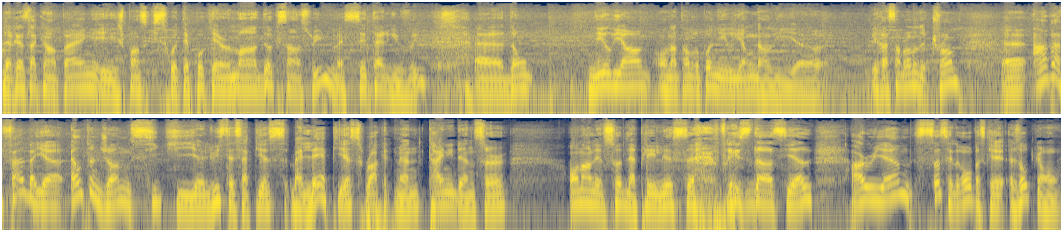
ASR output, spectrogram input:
le reste de la campagne. Et je pense qu'il souhaitait pas qu'il y ait un mandat qui s'en suive, mais c'est arrivé. Euh, donc, Neil Young, on n'entendra pas Neil Young dans les... euh, les rassemblements de Trump. Euh, en rafale, ben, il y a Elton John aussi qui, euh, lui, c'était sa pièce, ben, les pièces Rocketman, Tiny Dancer. On enlève ça de la playlist présidentielle. R.E.M., ça c'est drôle parce que les autres, ils ont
